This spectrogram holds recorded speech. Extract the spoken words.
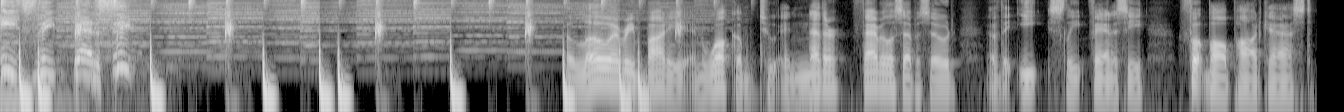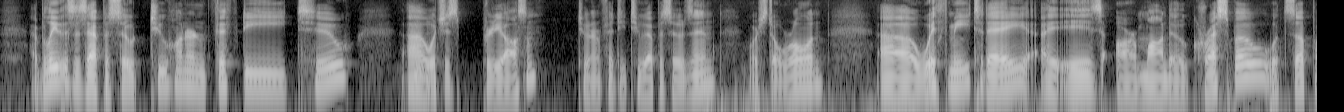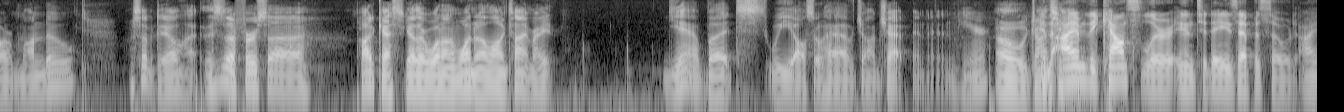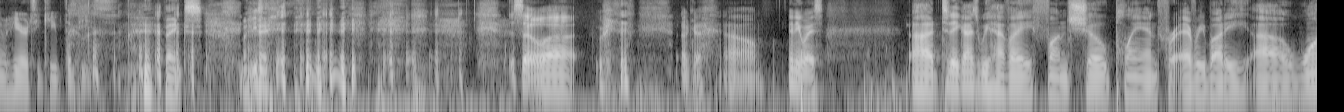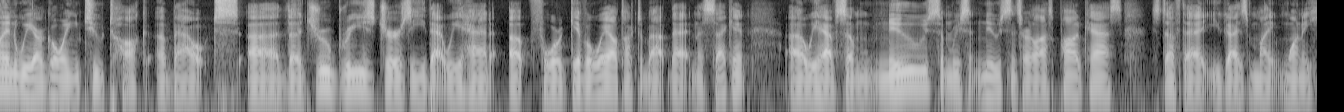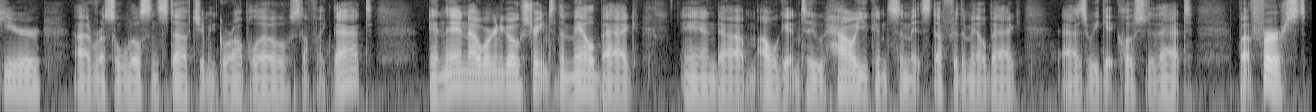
Eat, Sleep, Fantasy. Hello, everybody, and welcome to another fabulous episode of the Eat Sleep Fantasy Football Podcast. I believe this is episode 252, uh, which is pretty awesome. 252 episodes in, we're still rolling. Uh, with me today uh, is Armando Crespo. What's up, Armando? What's up, Dale? Uh, This is our first uh, podcast together one on one in a long time, right? Yeah, but we also have John Chapman in here. Oh, John. And I am the counselor in today's episode. I am here to keep the peace. Thanks. so uh okay um anyways uh today guys we have a fun show planned for everybody uh one we are going to talk about uh the drew brees jersey that we had up for giveaway i'll talk about that in a second uh, we have some news, some recent news since our last podcast, stuff that you guys might want to hear, uh, Russell Wilson stuff, Jimmy Garoppolo, stuff like that. And then uh, we're going to go straight into the mailbag, and um, I will get into how you can submit stuff for the mailbag as we get closer to that. But first,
